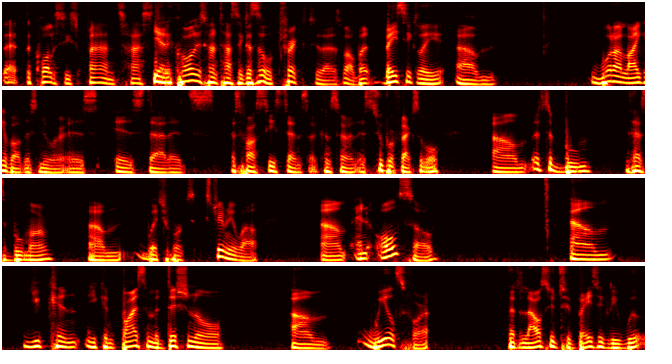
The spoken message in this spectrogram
they- the quality's fantastic. yeah, the quality is fantastic. There's a little trick to that as well. But basically, um, what I like about this Neewer is is that it's as far as C stands are concerned, it's super flexible. Um, it's a boom. It has a boom arm, um, which works extremely well. Um, and also, um, you can you can buy some additional um, wheels for it that allows you to basically wheel,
